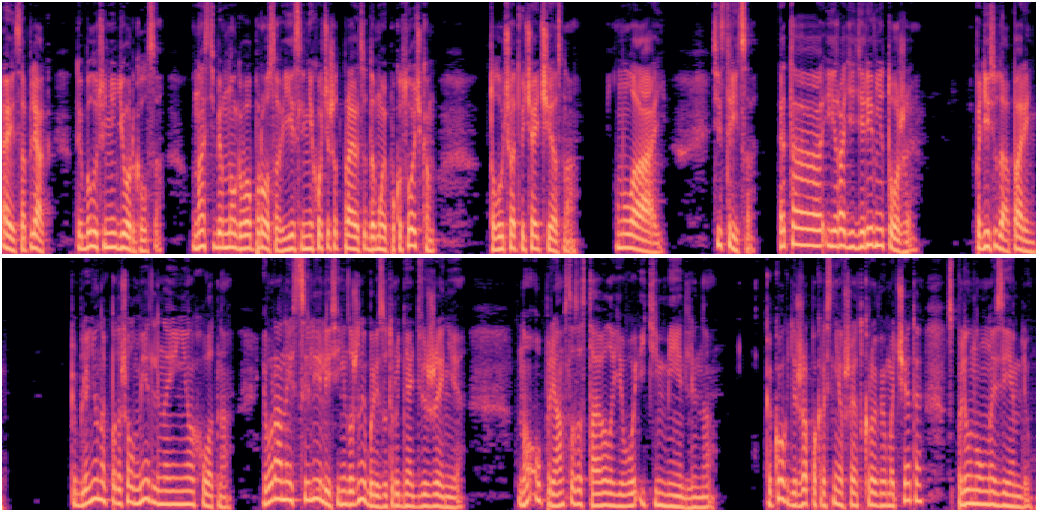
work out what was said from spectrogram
Эй, сопляк, ты бы лучше не дергался. У нас тебе много вопросов, если не хочешь отправиться домой по кусочкам, то лучше отвечай честно. Онлай. Сестрица, это и ради деревни тоже. Поди сюда, парень. Гоблиненок подошел медленно и неохотно. Его раны исцелились и не должны были затруднять движение. Но упрямство заставило его идти медленно. Кокох, держа покрасневший от крови мачете, сплюнул на землю.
